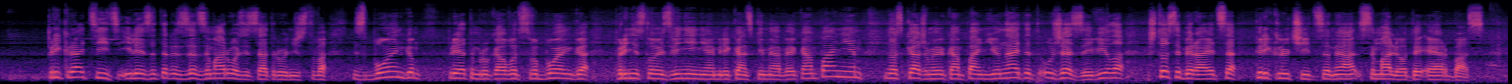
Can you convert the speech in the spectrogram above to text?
прекратить или заморозить сотрудничество с Боингом. При этом руководство Боинга принесло извинения американским авиакомпаниям, но, скажем, авиакомпания United уже заявила, что собирается переключиться на самолеты Airbus.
